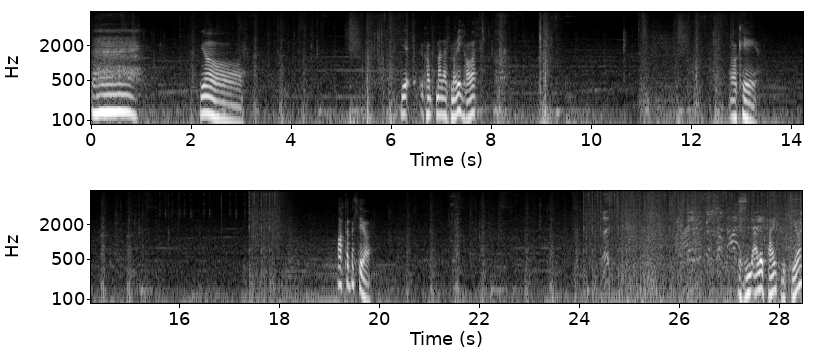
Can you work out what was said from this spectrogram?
Äh, ja. Hier kommt man das mal nicht raus. Okay. Ach, da bist du ja. Wir sind alle feindlich hier.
